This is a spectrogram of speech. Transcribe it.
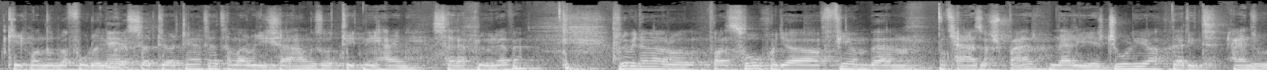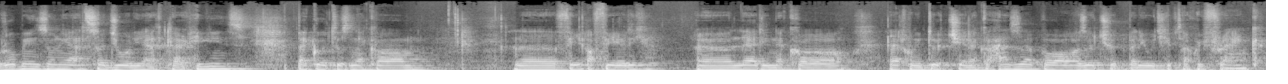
két mondatba foglaljuk össze a történetet, ha már úgyis elhangzott itt néhány szereplő neve. Röviden arról van szó, hogy a filmben egy házas pár, Larry és Julia, Larry-t Andrew Robinson játsza, Juliát Claire Higgins, beköltöznek a, a férj Larrynek a elhunyt öccsének a házába, az öccsöt pedig úgy hívták, hogy Frank.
